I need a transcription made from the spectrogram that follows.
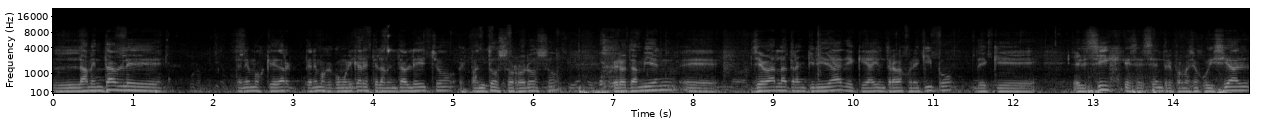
lamentable, tenemos que, dar, tenemos que comunicar este lamentable hecho, espantoso, horroroso, pero también eh, llevar la tranquilidad de que hay un trabajo en equipo, de que el SIG, que es el Centro de Información Judicial,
